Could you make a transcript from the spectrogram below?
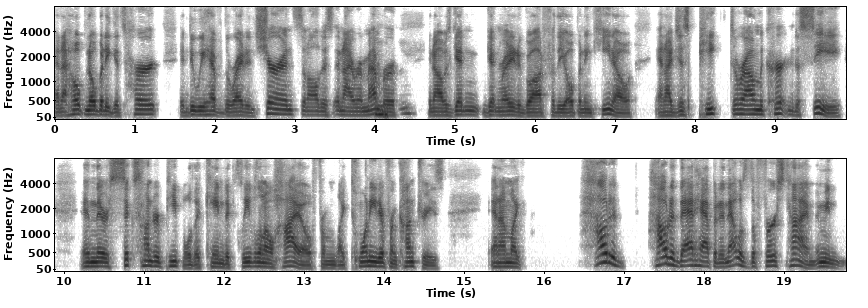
And I hope nobody gets hurt. And do we have the right insurance and all this? And I remember, Mhm. you know, I was getting getting ready to go out for the opening keynote, and I just peeked around the curtain to see, and there's 600 people that came to Cleveland, Ohio, from like 20 different countries, and I'm like, how did how did that happen? And that was the first time. I mean,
